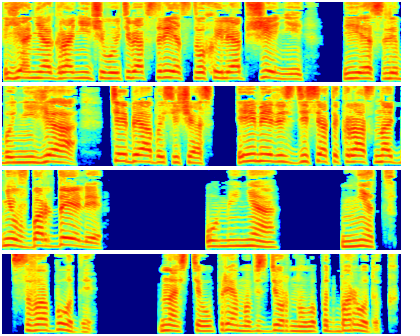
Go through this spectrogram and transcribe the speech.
Я не ограничиваю тебя в средствах или общении. Если бы не я, тебя бы сейчас имелись десяток раз на дню в борделе». «У меня нет свободы», Настя упрямо вздернула подбородок.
